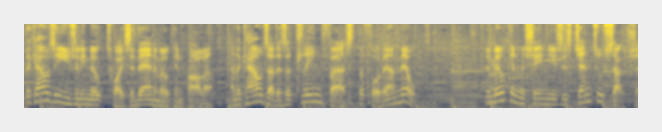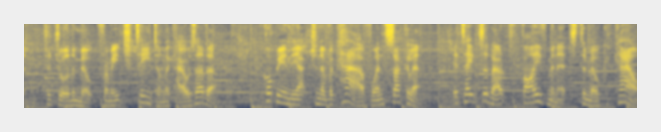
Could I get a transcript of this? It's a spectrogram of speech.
The cows are usually milked twice a day in a milking parlour, and the cow's udders are cleaned first before they are milked. The milking machine uses gentle suction to draw the milk from each teat on the cow's udder, copying the action of a calf when suckling. It takes about 5 minutes to milk a cow.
